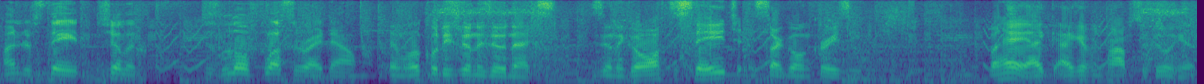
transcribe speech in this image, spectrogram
Understage, chillin. Just a little flustered right now. And look what he's gonna do next. He's gonna go off the stage and start going crazy. But hey, I, I give him props for doing it.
